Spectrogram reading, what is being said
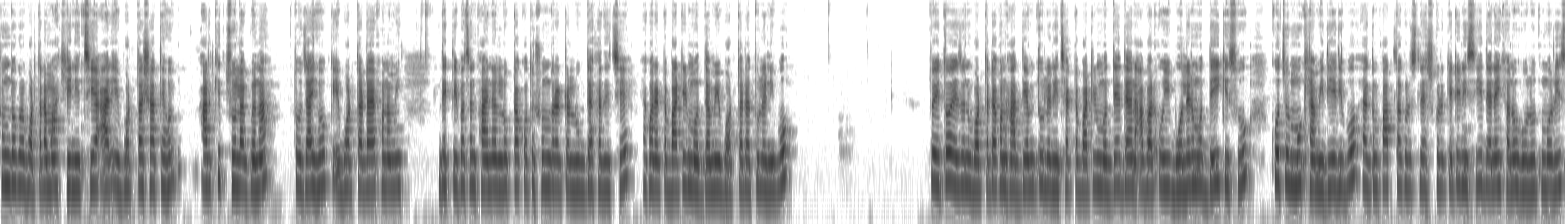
সুন্দর করে ভর্তাটা মাখিয়ে নিচ্ছি। আর এই ভর্তার সাথে আর কিচ্ছু লাগবে না। তো যাই হোক, এই ভর্তাটা এখন আমি দেখতেই পাচ্ছেন ফাইনাল লুকটা কত সুন্দর একটা লুক দেখা দিচ্ছে। এখন একটা বাটির মধ্যে আমি এই ভর্তাটা তুলে নিব। তো এই তো এই জন্য ভর্তাটা এখন হাত দিয়ে আমি তুলে নিচ্ছি একটা বাটির মধ্যে। দেন আবার ওই বোলের মধ্যেই কিছু কচুর মুখে আমি দিয়ে দিব। একদম পাতলা করে স্ল্যাশ করে কেটে নিছি। দেন এইখানেও হলুদ, মরিচ,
